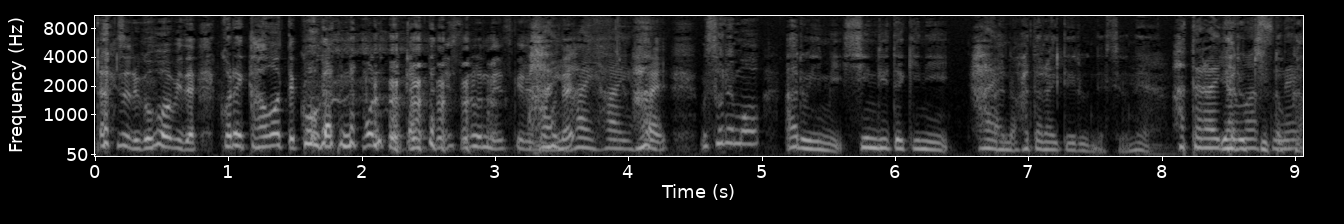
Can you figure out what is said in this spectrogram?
対するご褒美でこれ買おうって高額なものを買ったりするんですけれどもね。はいはいはい、それもある意味心理的に、あの働いているんですよね。働いてますね。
